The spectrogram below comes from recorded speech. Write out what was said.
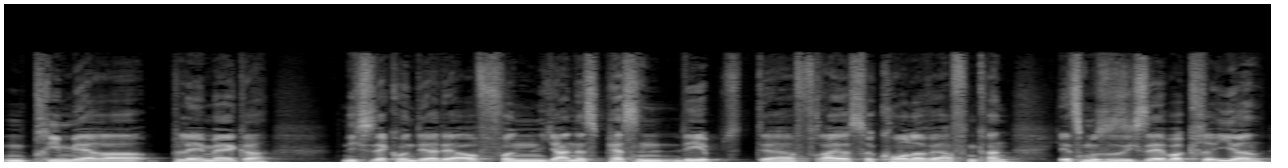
ein primärer Playmaker, nicht sekundär, der auch von Jannis Pässen lebt, der frei aus der Corner werfen kann. Jetzt muss er sich selber kreieren,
